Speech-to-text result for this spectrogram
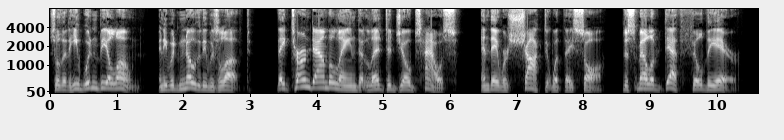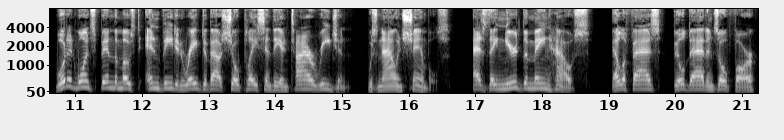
so that he wouldn't be alone and he would know that he was loved. They turned down the lane that led to Job's house, and they were shocked at what they saw. The smell of death filled the air. What had once been the most envied and raved about showplace in the entire region was now in shambles. As they neared the main house, Eliphaz, Bildad, and Zophar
